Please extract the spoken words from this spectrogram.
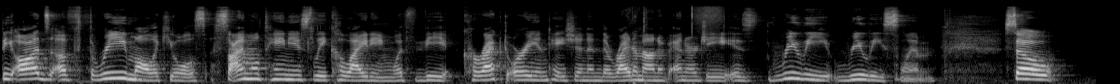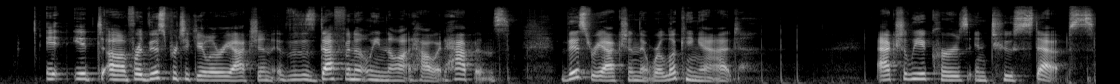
The odds of three molecules simultaneously colliding with the correct orientation and the right amount of energy is really, really slim. So it, it uh, for this particular reaction, this is definitely not how it happens. This reaction that we're looking at actually occurs in two steps.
